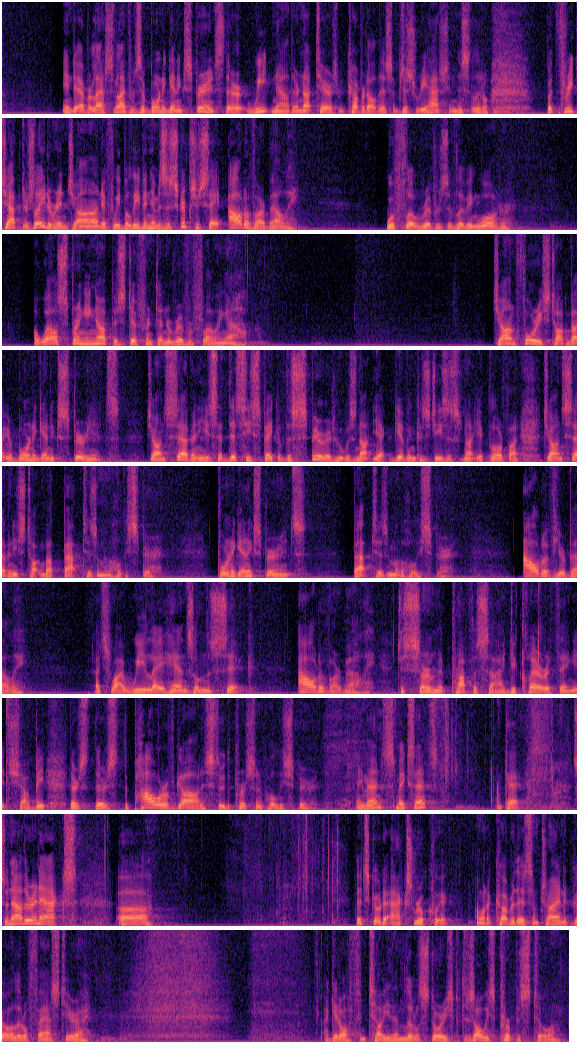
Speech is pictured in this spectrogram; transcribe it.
into everlasting life. It was a born again experience. They're wheat now, they're not tares. We covered all this. I'm just rehashing this a little. But three chapters later in John, if we believe in him as the scriptures say, out of our belly will flow rivers of living water. A well springing up is different than a river flowing out. John 4, he's talking about your born again experience. John 7, he said, This he spake of the Spirit who was not yet given because Jesus was not yet glorified. John 7, he's talking about baptism of the Holy Spirit. Born again experience, baptism of the Holy Spirit. Out of your belly. That's why we lay hands on the sick. Out of our belly. discernment, prophesy, declare a thing, it shall be. There's, there's the power of God is through the person of Holy Spirit. Amen? Does this make sense? Okay. So now they're in Acts. Uh, let's go to Acts real quick. I want to cover this. I'm trying to go a little fast here. I, I get off and tell you them little stories, but there's always purpose to them.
